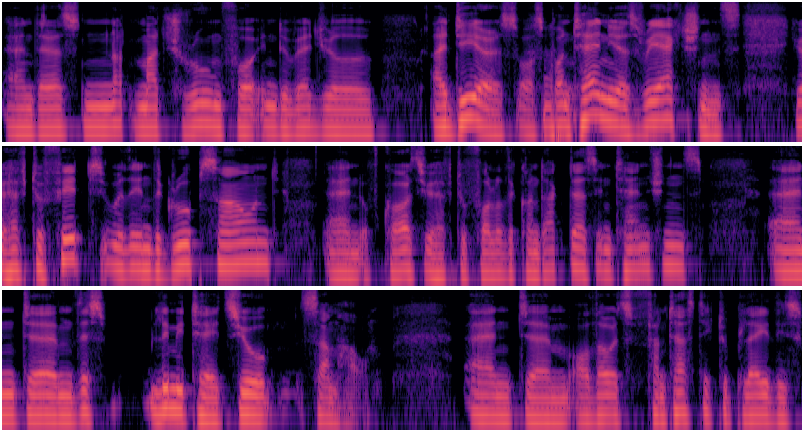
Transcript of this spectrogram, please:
and there's not much room for individual ideas or spontaneous reactions. You have to fit within the group sound, and of course, you have to follow the conductor's intentions, and um, this limitates you somehow. And um, although it's fantastic to play these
